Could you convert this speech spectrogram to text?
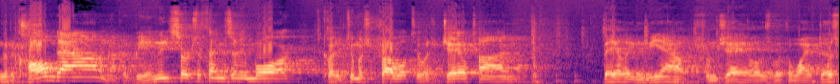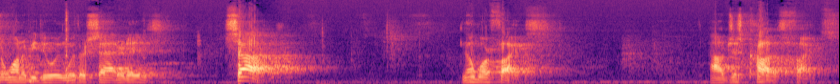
I'm going to calm down. I'm not going to be in these sorts of things anymore. It's causing too much trouble, too much jail time. Bailing me out from jail is what the wife doesn't want to be doing with her Saturdays. So, no more fights. I'll just cause fights.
